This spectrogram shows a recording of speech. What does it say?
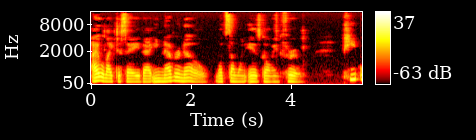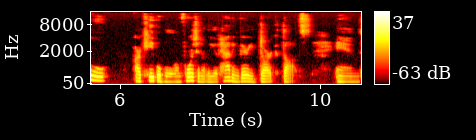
I would like to say that you never know what someone is going through. People are capable, unfortunately, of having very dark thoughts. And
